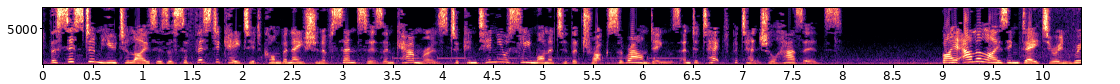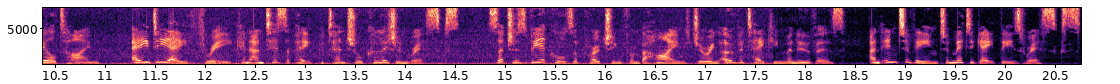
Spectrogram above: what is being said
The system utilizes a sophisticated combination of sensors and cameras to continuously monitor the truck's surroundings and detect potential hazards. By analyzing data in real time, ADA3 can anticipate potential collision risks, such as vehicles approaching from behind during overtaking maneuvers, and intervene to mitigate these risks.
